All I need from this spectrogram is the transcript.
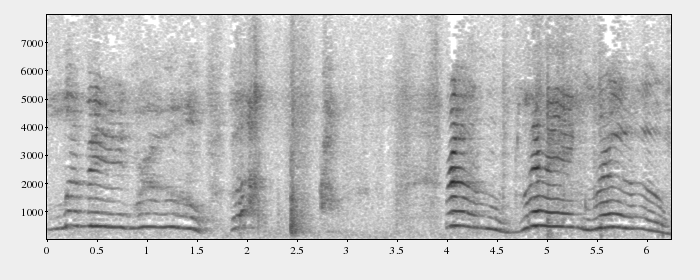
Living room. Room. Living room.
